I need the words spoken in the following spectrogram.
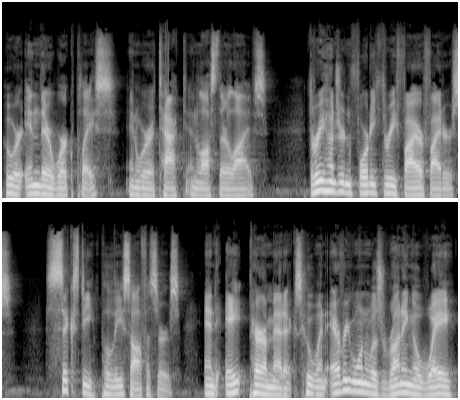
who were in their workplace and were attacked and lost their lives, 343 firefighters, 60 police officers, and eight paramedics who, when everyone was running away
